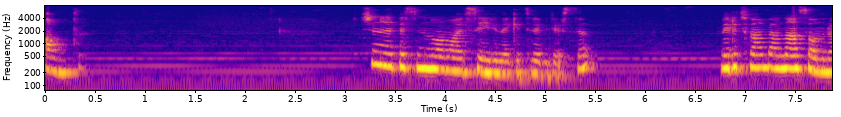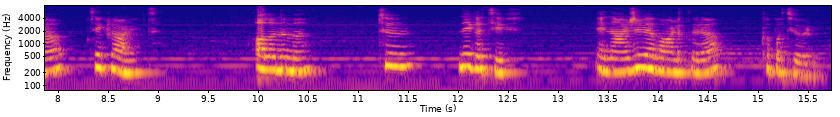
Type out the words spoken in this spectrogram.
6. Şimdi nefesini normal seyrine getirebilirsin. Ve lütfen benden sonra tekrar et. Alanımı tüm negatif enerji ve varlıklara kapatıyorum.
